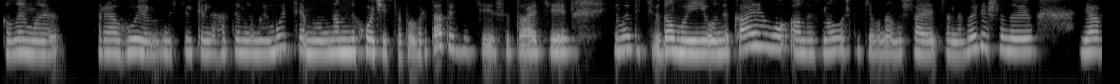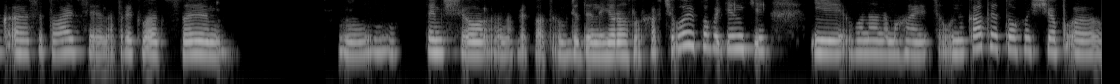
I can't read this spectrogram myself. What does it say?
коли ми реагуємо настільки негативними емоціями, нам не хочеться повертатись до цієї ситуації, і ми підсвідомо її уникаємо, але знову ж таки вона лишається невирішеною, як е, ситуація, наприклад, з тим, що, наприклад, у людини є розлад харчової поведінки, і вона намагається уникати того, щоб е,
